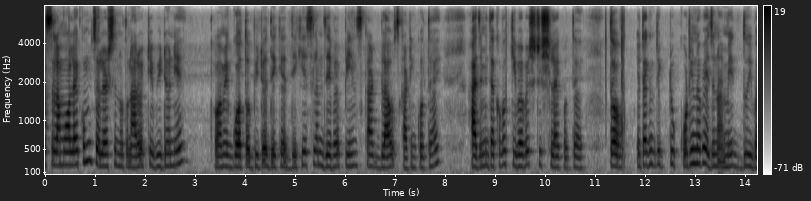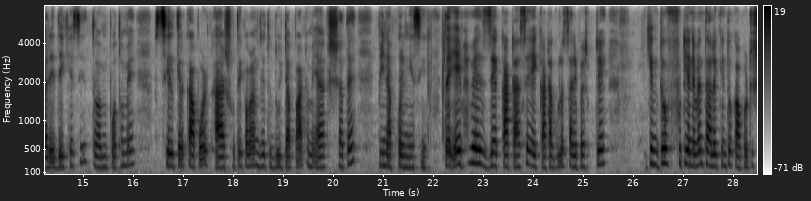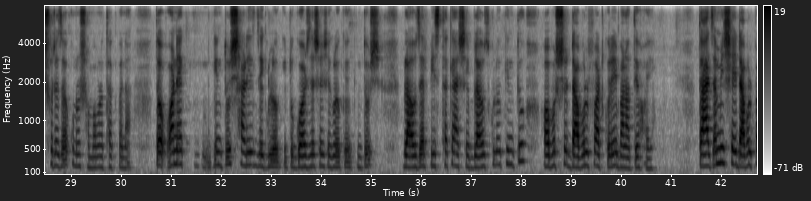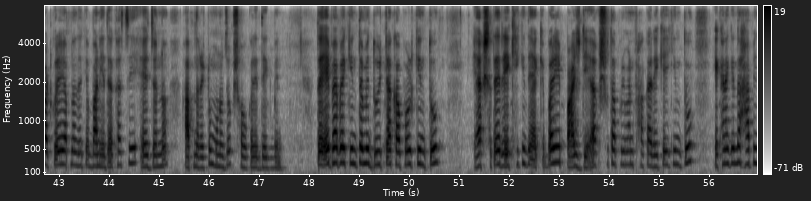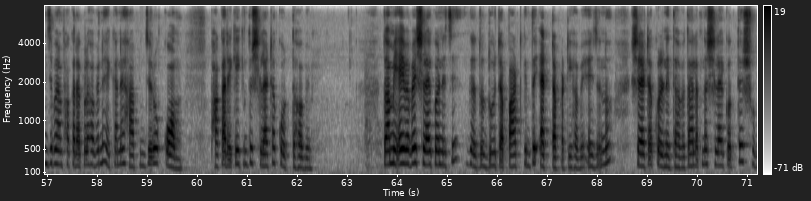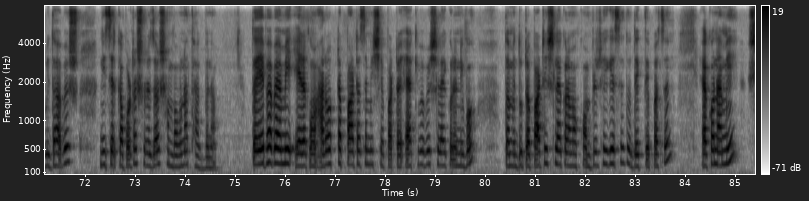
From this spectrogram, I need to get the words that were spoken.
আসসালামু আলাইকুম, চলে আসছে নতুন আরও একটি ভিডিও নিয়ে। তো আমি গত ভিডিও দেখে, দেখিয়েছিলাম যেভাবে পিন্স কাট ব্লাউজ কাটিং করতে হয়। আজ আমি দেখাবো কীভাবে সেটি সেলাই করতে হয়। তো এটা কিন্তু একটু কঠিন হবে এই জন্য আমি দুইবারে দেখেছি। তো আমি প্রথমে সিল্কের কাপড় আর সুতির কাপড় যেহেতু দুইটা পার্ট আমি একসাথে পিন আপ করে নিয়েছি। তো এইভাবে যে কাটা আছে, এই কাটাগুলো চারিপাশে কিন্তু ফুটিয়ে নেবেন, তাহলে কিন্তু কাপড়টি সরে যাওয়ার কোনো সম্ভাবনা থাকবে না। তো অনেক কিন্তু শাড়ি যেগুলো একটু গর্জাস হয়, সেগুলো কিন্তু ব্লাউজের পিস থাকে আর সেই ব্লাউজগুলো কিন্তু অবশ্যই ডাবল পাট করে বানাতে হয়। তো আজ আমি সেই ডাবল পাট করে আপনাদেরকে বানিয়ে দেখাচ্ছি, এর জন্য আপনারা একটু মনোযোগ সহকারে দেখবেন। তো এইভাবে কিন্তু আমি দুইটা কাপড় কিন্তু একসাথে রেখে কিন্তু একেবারে পাশ দিয়ে একশোটা পরিমাণ ফাঁকা রেখেই কিন্তু এখানে কিন্তু হাফ ইঞ্চি পরিমাণ ফাঁকা রাখলে হবে না, এখানে হাফ ইঞ্চিরও কম ফাঁকা রেখে কিন্তু সেলাইটা করতে হবে। তো আমি এইভাবে সেলাই করে নিচ্ছি, কিন্তু দুইটা পার্ট কিন্তু একটা পার্টি হবে, এই জন্য সেলাইটা করে নিতে হবে। তাহলে আপনার সেলাই করতে সুবিধা হবে, নিচের কাপড়টা সরে যাওয়ার সম্ভাবনা থাকবে না। তো এইভাবে আমি এরকম আরও একটা পার্ট আছে, আমি সে পার্টটা একইভাবে সেলাই করে নিব। তো আমি দুটো পার্টি সেলাই করা আমার কমপ্লিট হয়ে গেছে, তো দেখতে পাচ্ছেন। এখন আমি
